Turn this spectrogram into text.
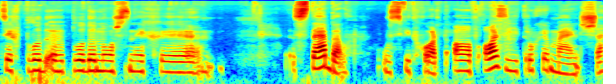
цих плодоносних стебел у світхорт, а в Азії трохи менше.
